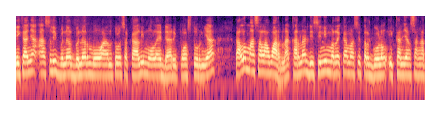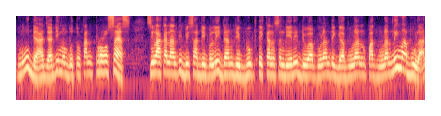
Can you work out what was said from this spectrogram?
Ikannya asli benar-benar muantul sekali mulai dari posturnya. Kalau masalah warna karena di sini mereka masih tergolong ikan yang sangat muda jadi membutuhkan proses. Silahkan nanti bisa dibeli dan dibuktikan sendiri 2 bulan, 3 bulan, 4 bulan, 5 bulan.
